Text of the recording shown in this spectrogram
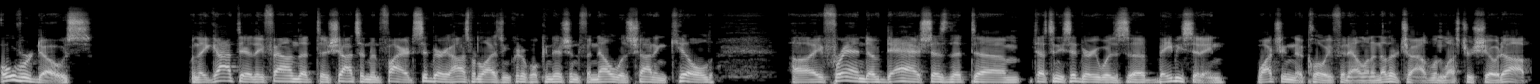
overdose. When they got there, they found that the shots had been fired. Sidbury hospitalized in critical condition. Fennell was shot and killed. Uh, a friend of Dash says that um, Destiny Sidbury was uh, babysitting, watching uh, Chloe Fennell and another child when Luster showed up.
